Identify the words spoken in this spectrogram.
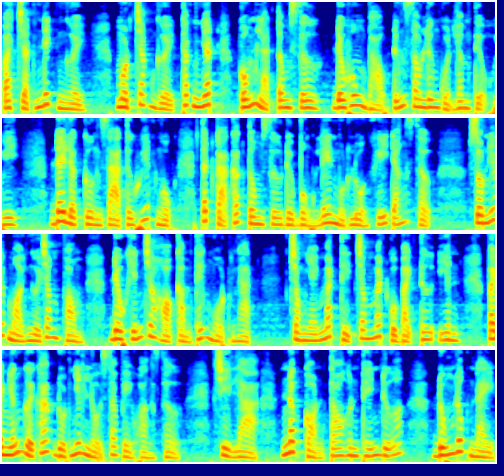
và chật ních người. 100 người thấp nhất cũng là tông sư đều hung bảo đứng sau lưng của Lâm Tiểu Huy. đây là cường giả từ huyết ngục, tất cả các tông sư đều bùng lên một luồng khí đáng sợ. Dồn ép mọi người trong phòng đều khiến cho họ cảm thấy ngột ngạt. Trong nháy mắt thì trong mắt của Bạch Tư Yên và những người khác đột nhiên lộ ra về hoàng sợ. Chỉ là nó còn to hơn thế nữa. Đúng lúc này,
